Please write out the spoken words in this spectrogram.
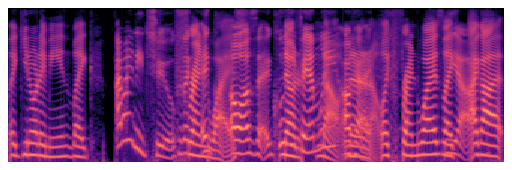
Like you know what I mean? Like I might need two because Friend-wise. oh, I was saying, including no, no, family. No, okay. no, no, no. Like friend wise, like Yeah. I got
